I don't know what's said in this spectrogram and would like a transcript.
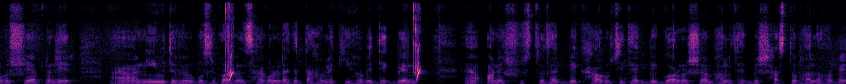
অবশ্যই আপনাদের নিয়মিতভাবে গোসল করাবেন ছাগলটাকে, তাহলে কি হবে দেখবেন অনেক সুস্থ থাকবে, খাওয়ার রুচি থাকবে, গরমের সময় ভালো থাকবে, স্বাস্থ্য ভালো হবে।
